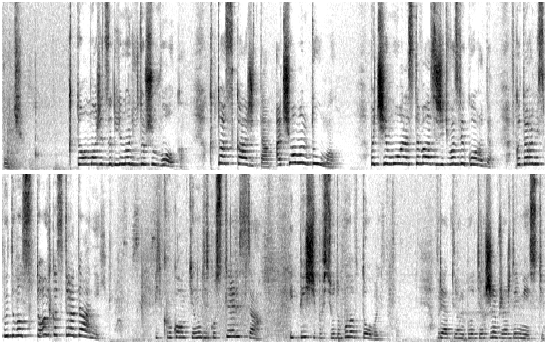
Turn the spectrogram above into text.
путь. Кто может заглянуть в душу волка? Кто скажет там, о чем он думал? Почему он оставался жить возле города, в котором испытывал столько страданий? Ведь кругом тянулись густые леса, и пищи повсюду было вдоволь. Вряд ли он был одержим жаждой мести.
